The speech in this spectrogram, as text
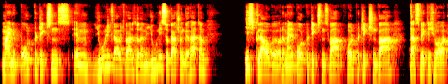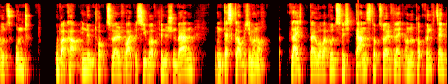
meine Bold Predictions im Juli, glaube ich, war das, oder im Juni sogar schon gehört haben. Ich glaube, oder meine Bold Predictions war, Bold Prediction war, dass wirklich Robert Woods und Cooper Cup in den Top 12 Wide Receiver finishen werden. Und das glaube ich immer noch. Vielleicht bei Robert Woods nicht ganz Top 12, vielleicht auch nur Top 15.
